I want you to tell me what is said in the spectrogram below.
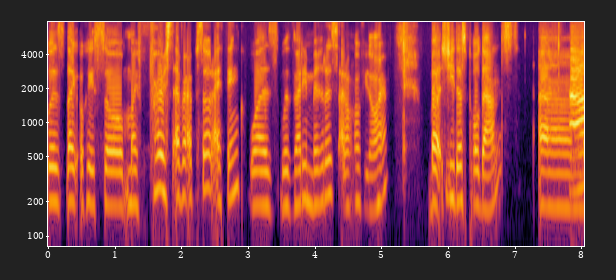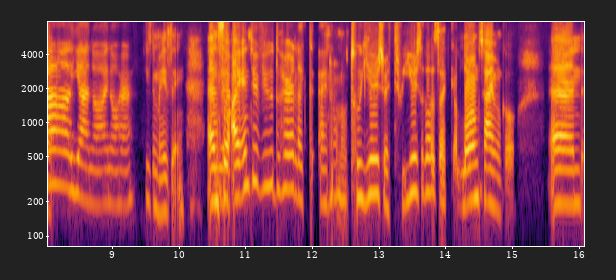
was like okay so my first ever episode i think was with Mary Migris. i don't know if you know her but she does pole dance um, ah, yeah, no, I know her. she's amazing. And so i interviewed her like i don't know two years or three years ago. It's like a long time ago. And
